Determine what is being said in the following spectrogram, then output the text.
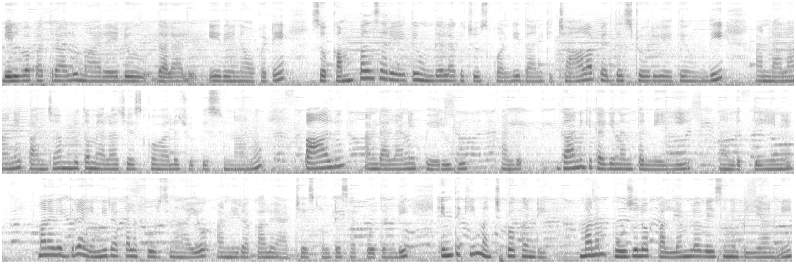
బిల్వపత్రాలు మారేడు దళాలు ఏదైనా ఒకటే. సో కంపల్సరీ అయితే ఉండేలాగా చూసుకోండి. దానికి చాలా పెద్ద స్టోరీ అయితే ఉంది. అండ్ అలానే పంచామృతం ఎలా చేసుకోవాలో చూపిస్తున్నాను. పాలు అండ్ అలానే పెరుగు అండ్ దానికి తగినంత నెయ్యి అండ్ తేనె. మన దగ్గర ఎన్ని రకాల ఫ్రూట్స్ ఉన్నాయో అన్ని రకాలు యాడ్ చేసుకుంటే సరిపోతుంది. ఇంతకీ మర్చిపోకండి. మనం పూజలో పళ్ళెంలో వేసిన బియ్యాన్ని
